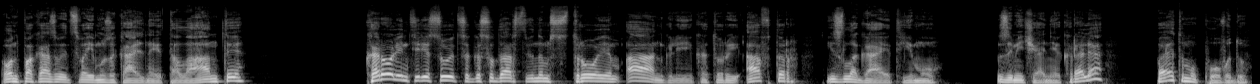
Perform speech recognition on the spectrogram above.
Он показывает свои музыкальные таланты. Король интересуется государственным строем Англии, который автор излагает ему. Замечание короля по этому поводу.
